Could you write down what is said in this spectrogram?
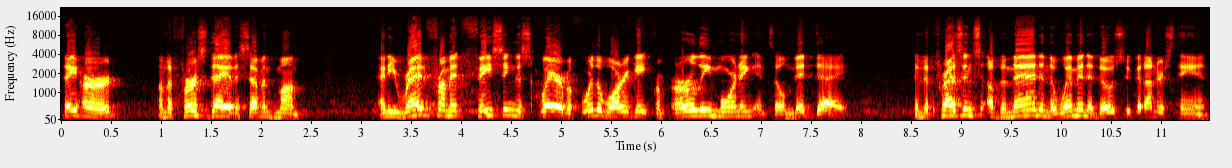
they heard on the first day of the seventh month. And he read from it facing the square before the water gate from early morning until midday, in the presence of the men and the women and those who could understand.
